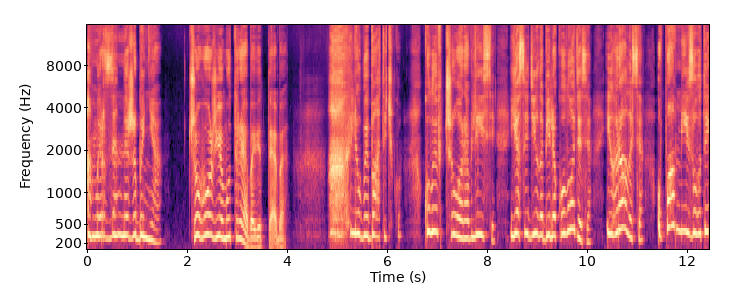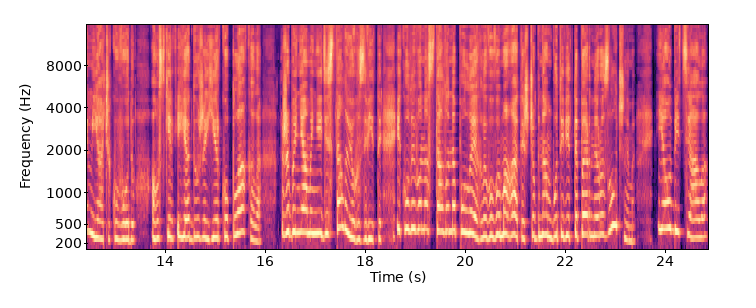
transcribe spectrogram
а мерзенне жабеня. Чого ж йому треба від тебе? Любий батечку, коли вчора в лісі я сиділа біля колодязя і гралася, упав мій золотий м'ячик у воду, а оскільки я дуже гірко плакала, жабеня мені дістало його звідти, і коли воно стало наполегливо вимагати, щоб нам бути відтепер нерозлучними, я обіцяла,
